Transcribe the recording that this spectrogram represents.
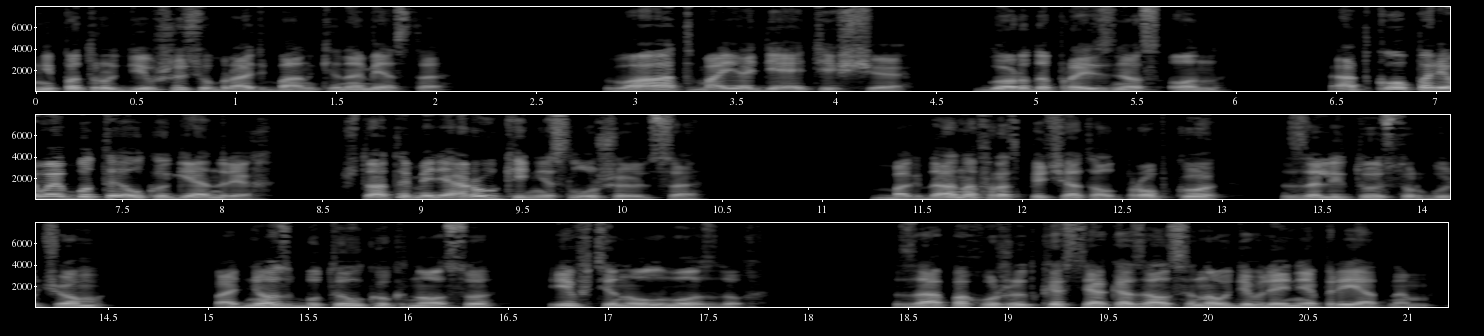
не потрудившись убрать банки на место. «Вот мое детище!» — гордо произнес он. «Откупоривай бутылку, Генрих. Что-то меня руки не слушаются». Богданов распечатал пробку, залитую сургучом, поднес бутылку к носу и втянул воздух. Запах у жидкости оказался на удивление приятным.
